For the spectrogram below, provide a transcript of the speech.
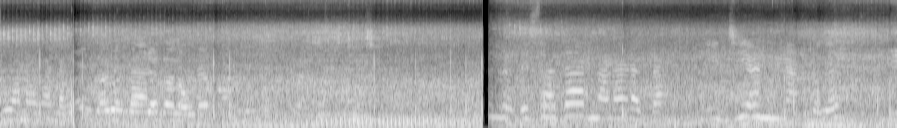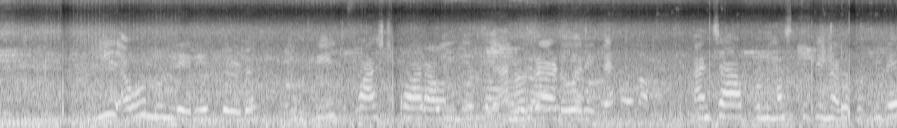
ಫೋನಾಗಲ್ಲ ಮತ್ತೆ ಸಾಧಾರಣ ನಡತ. ಈ ಜೀವನ ಹಾಕೋದು ಈ ಅವಳು ಎದುರುಡು ಫೀಟ್ ಫಾಸ್ಟ್ ಫಾರ್ ಅವನಿಗೆ ಆಡುವರಿದೆ ಅಂಚ ಅಪ್ಪನ ಮಸ್ತ್ ತಿನ್ನಲು ಕೊಟ್ಟಿದೆ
